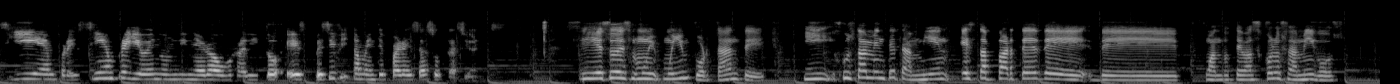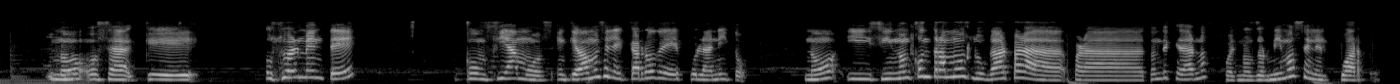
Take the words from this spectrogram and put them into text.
Siempre, siempre lleven un dinero ahorradito específicamente para esas ocasiones. Sí, eso es muy, muy importante. Y justamente también esta parte de, cuando te vas con los amigos, ¿no? O sea, que usualmente confiamos en que vamos en el carro de fulanito, ¿no? Y si no encontramos lugar para, para dónde quedarnos, pues nos dormimos en el cuarto,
